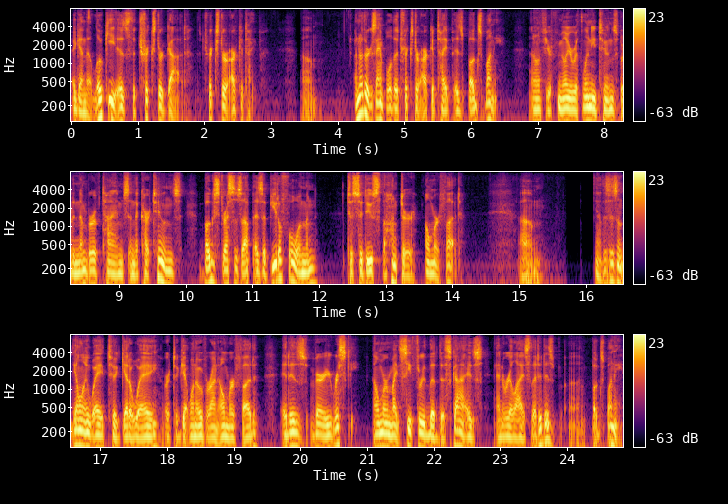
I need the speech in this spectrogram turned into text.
Again, that Loki is the trickster god, the trickster archetype. Um, Another example of the trickster archetype is Bugs Bunny. I don't know if you're familiar with Looney Tunes, but a number of times in the cartoons, Bugs dresses up as a beautiful woman to seduce the hunter, Elmer Fudd. Um, you know, this isn't the only way to get away or to get one over on Elmer Fudd. It is very risky. Elmer might see through the disguise and realize that it is uh, Bugs Bunny.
